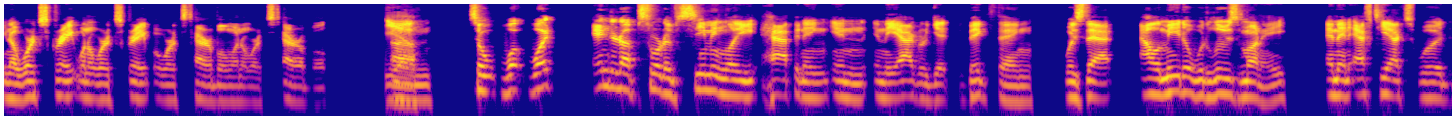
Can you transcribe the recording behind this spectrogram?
you know works great when it works great, but works terrible when it works terrible. yeah, Um, so what what ended up sort of seemingly happening in in the aggregate, the big thing was that Alameda would lose money, and then FTX would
